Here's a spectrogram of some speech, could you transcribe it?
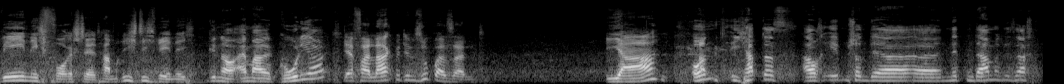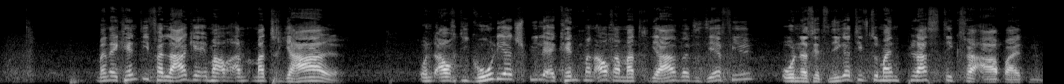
wenig vorgestellt haben. Richtig wenig. Genau, einmal Goliath Der Verlag mit dem Supersand. Ja, Und ich habe das auch eben schon der äh, netten Dame gesagt. Man erkennt die Verlage ja immer auch am Material. Und auch die Goliath-Spiele erkennt man auch am Material, weil sie sehr viel, ohne das jetzt negativ zu meinen, Plastik verarbeiten.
